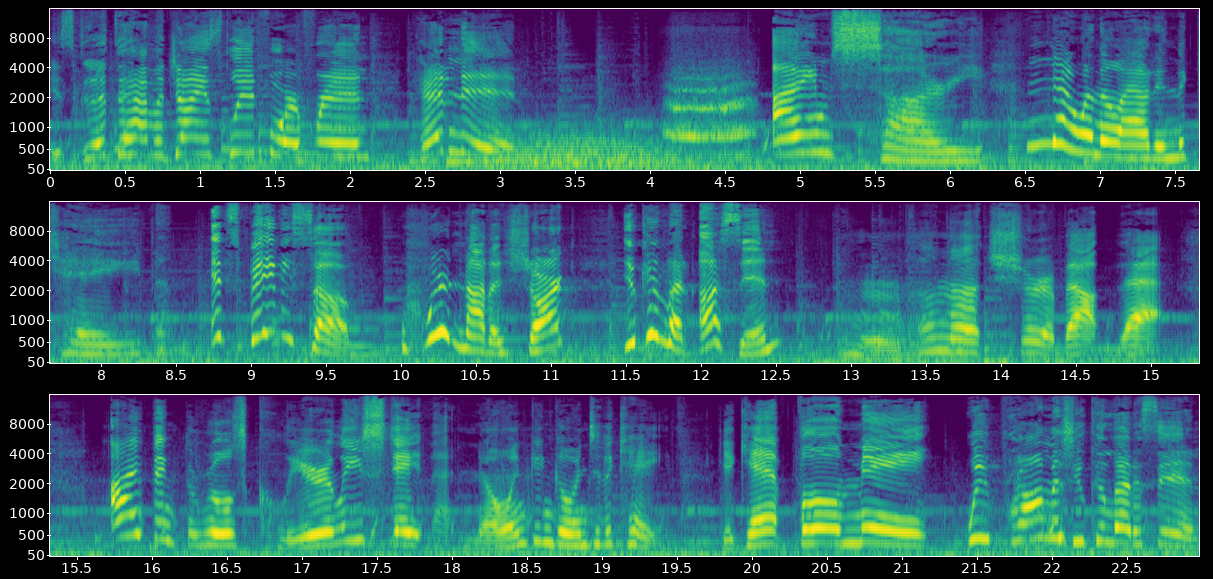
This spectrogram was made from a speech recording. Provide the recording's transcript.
It's good to have a giant squid for a friend. Heading in. I'm sorry. No one allowed in the cave. It's Baby Sub. We're not a shark. You can let us in. Hmm, I'm not sure about that. I think the rules clearly state that no one can go into the cave. You can't fool me. We promise you can let us in.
